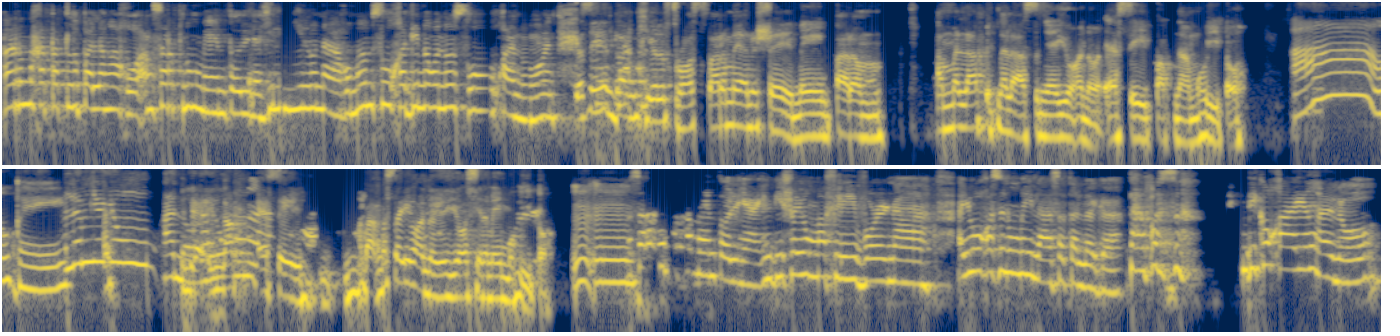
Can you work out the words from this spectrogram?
parang nakatatlo pa lang ako. Ang sarap nung mentol niya. Hilingilo na ako. Ma'am, suka din ako ng suka nun. Kasi yung Dunhill Frost, parang may ano siya eh, may parang, ang malapit na lasa niya yung ano, SA pop na mojito. Ah, okay. Alam niyo yung, ano, Hindi, yung, not SA. Ba- basta yung ano, yung Yossi na may mojito. Mm-mm. Masarap yung pagka-mentol niya. Hindi siya yung ma-flavor na, ayoko kasi nung may lasa talaga. Tapos, hindi ko kayang ano,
